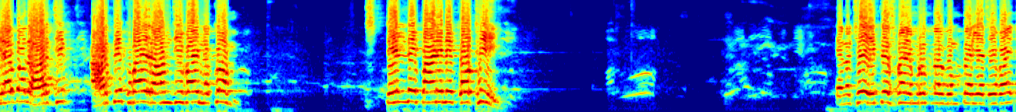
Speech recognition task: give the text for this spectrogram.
ત્યારબાદ હાર્દિક, હાર્દિકભાઈ રામજીભાઈ નકમ, સ્ટીલની પાણીની કોઠી. એનો છે હિતેશભાઈ અમૃતલાલ ગુમકરિયા છે ભાઈ.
